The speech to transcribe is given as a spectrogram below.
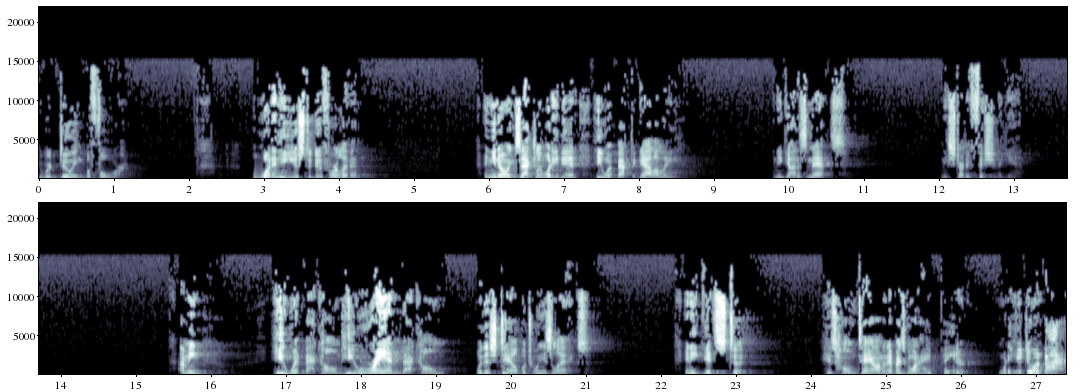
were doing before. What did he used to do for a living? And you know exactly what he did? He went back to Galilee and he got his nets and he started fishing again. I mean, he went back home. He ran back home with his tail between his legs. And he gets to his hometown, and everybody's going, Hey, Peter, what are you doing back?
